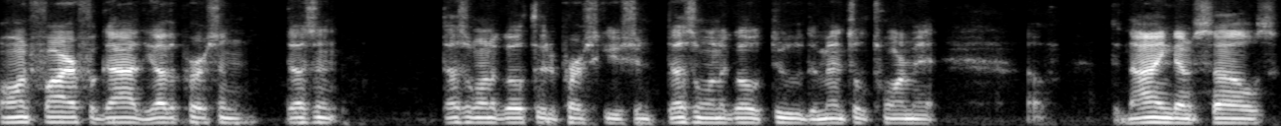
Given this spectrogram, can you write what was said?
on fire for God. The other person doesn't doesn't want to go through the persecution, doesn't want to go through the mental torment of denying themselves,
